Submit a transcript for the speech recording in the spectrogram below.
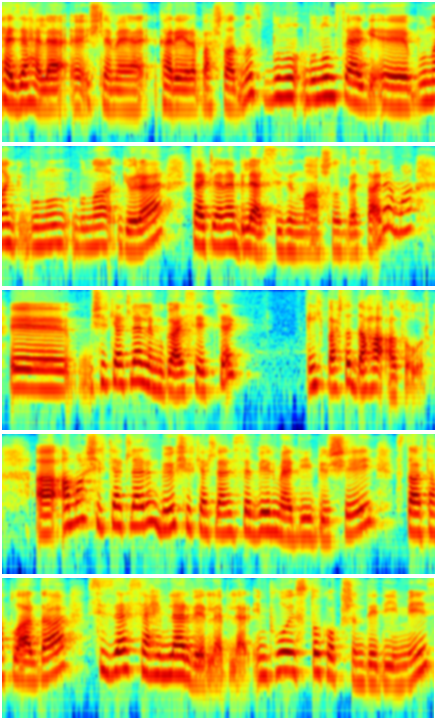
təzə hələ işləməyə, karyera başladınız? Bunun bunun fərqi buna bunun buna görə fərqlənə bilər sizin maaşınız və s. amma şirkətlərlə müqayisə etsək ilk başda daha az olur. Amma şirkətlərin, böyük şirkətlərin sizə vermədiyi bir şey startaplarda sizə səhmlər verilə bilər. Employee stock option dediyimiz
